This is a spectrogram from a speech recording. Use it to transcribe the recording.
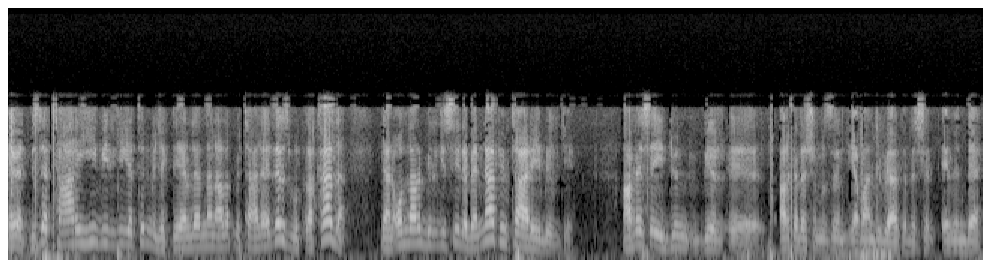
Evet bize tarihi bilgi getirmeyecek. Diğerlerinden alıp müteala ederiz mutlaka da. Yani onların bilgisiyle ben ne yapayım tarihi bilgi? Abese'yi dün bir e, arkadaşımızın, yabancı bir arkadaşın evinde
